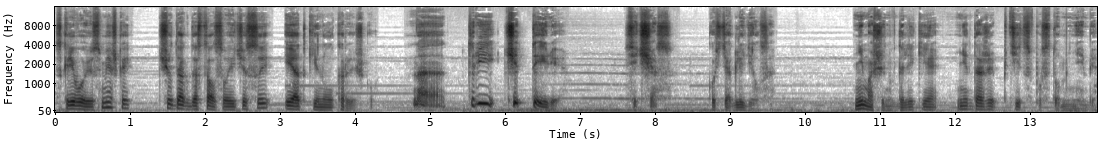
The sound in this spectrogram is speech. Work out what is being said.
С кривой усмешкой чудак достал свои часы и откинул крышку. «На три-четыре». «Сейчас», — Костя огляделся. Ни машин вдалеке, ни даже птиц в пустом небе.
